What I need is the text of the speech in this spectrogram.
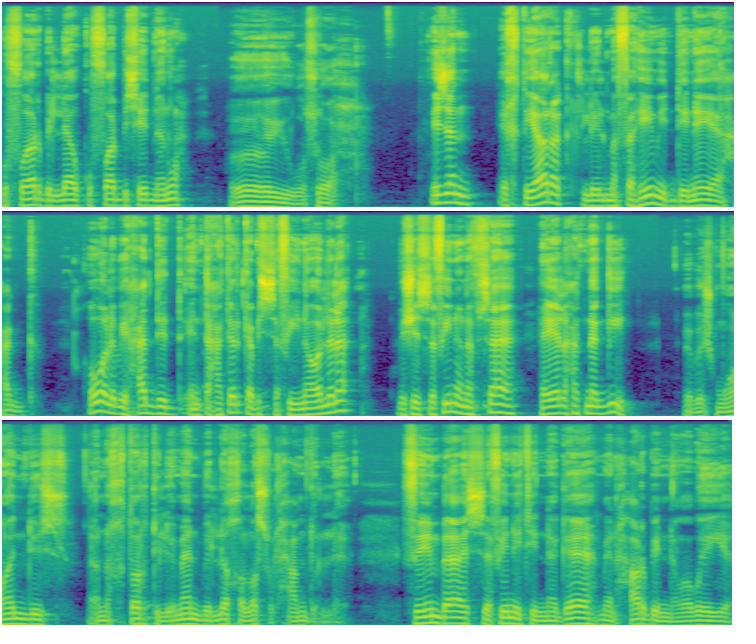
كفار بالله وكفار بسيدنا نوح؟ أيوة صح. إذا اختيارك للمفاهيم الدينية يا حاج هو اللي بيحدد أنت هتركب السفينة ولا لأ. مش السفينة نفسها هي اللي هتنجيك يا باشمهندس أنا اخترت الإيمان بالله خلاص والحمد لله. فين بقى سفينة النجاة من حرب النووية؟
